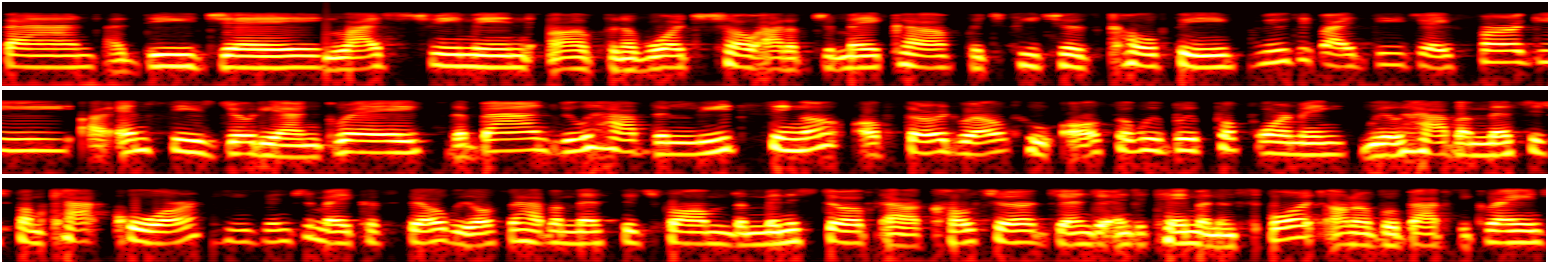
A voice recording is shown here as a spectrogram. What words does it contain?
band, a DJ, live streaming of an award show out of Jamaica which features Koffee, music by DJ Fergie, our MC is Jody Ann Gray. The band do have the lead singer of Third World who also will be performing. We'll have a message from Cat Coore. He's in Jamaica still. We also have a message from the Minister of uh, Culture, Gender, Entertainment and Sport, Honorable Babsy Grange.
